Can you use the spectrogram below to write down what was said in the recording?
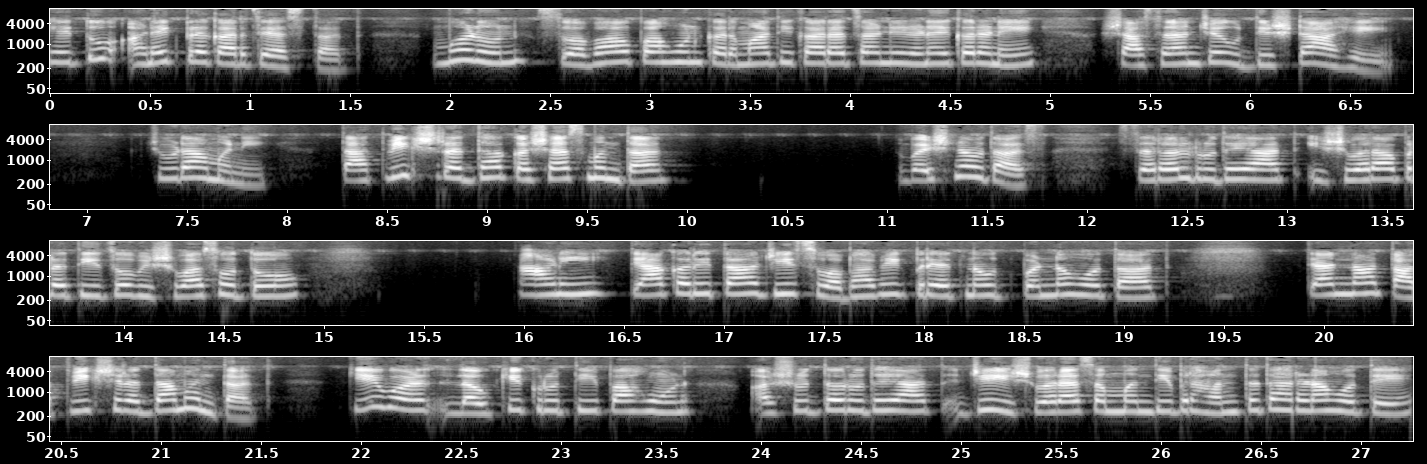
हेतू अनेक प्रकारचे असतात. म्हणून स्वभाव पाहून कर्माधिकाराचा निर्णय करणे शास्त्रांचे उद्दिष्ट आहे. चुडामणी तात्विक श्रद्धा कशास म्हणतात? वैष्णवदास सरळ हृदयात ईश्वराप्रती जो विश्वास होतो आणि त्याकरिता जी स्वाभाविक प्रयत्न उत्पन्न होतात त्यांना तात्विक श्रद्धा म्हणतात. केवळ लौकिक कृती पाहून अशुद्ध हृदयात जी ईश्वरासंबंधी भ्रांत धारणा होते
